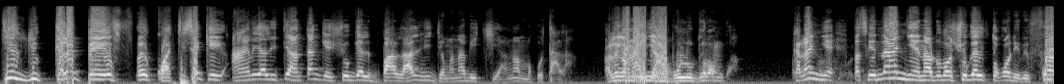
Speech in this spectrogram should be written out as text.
Kɛlɛ bɛɛ ye f- euh, quoi tu sais que en réalité en tant que sogɛl b'a la hali ni jamana bɛ ci an ka mago t'a la. Ale ka kana ɲɛ a bolo dɔrɔn quoi. Kana ɲɛ parce que n'a ɲɛna dɔrɔn sogɛl tɔgɔ de bɛ fɔ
